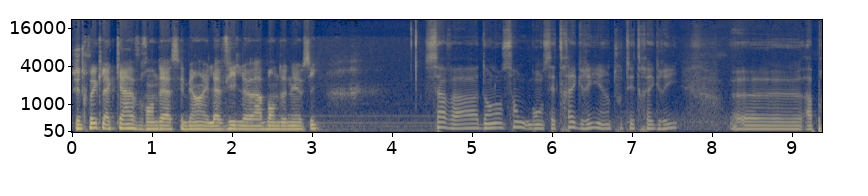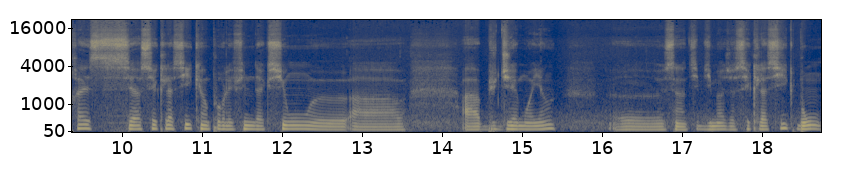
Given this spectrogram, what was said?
J'ai trouvé que la cave rendait assez bien et la ville abandonnée aussi. Ça va, dans l'ensemble, bon, c'est très gris, hein, tout est très gris. Euh, après, c'est assez classique hein, pour les films d'action euh, à, à, budget moyen. Euh, c'est un type d'image assez classique. Bon,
